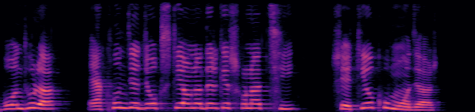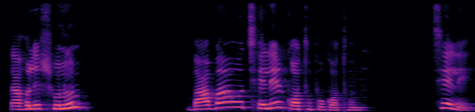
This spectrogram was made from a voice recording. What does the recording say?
বন্ধুরা, এখন যে জোকসটি আপনাদেরকে শোনাচ্ছি, সেটিও খুব মজার। তাহলে শুনুন। বাবা ও ছেলের কথোপকথন। ছেলে,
